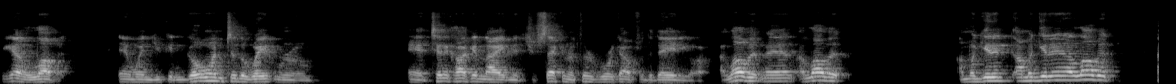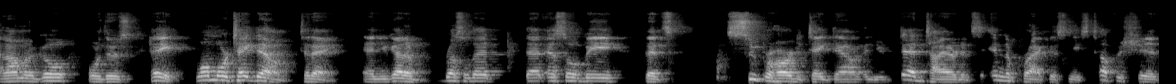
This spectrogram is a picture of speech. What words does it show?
You gotta love it, and when you can go into the weight room at 10 o'clock at night and it's your second or third workout for the day and you go, I love it, man. I love it. I'm gonna get it, I'm gonna get in, I love it. And I'm gonna go, or there's, hey, one more takedown today. And you gotta wrestle that that SOB that's super hard to take down and you're dead tired. It's the end of practice and he's tough as shit.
